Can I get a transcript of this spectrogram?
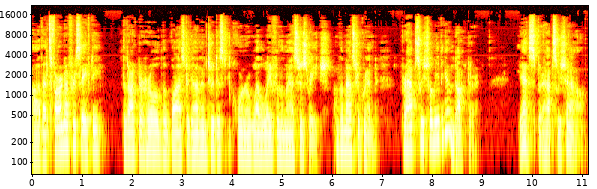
Uh, that's far enough for safety. The doctor hurled the blaster gun into a distant corner well away from the master's reach. The master grinned. Perhaps we shall meet again, doctor. Yes, perhaps we shall.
